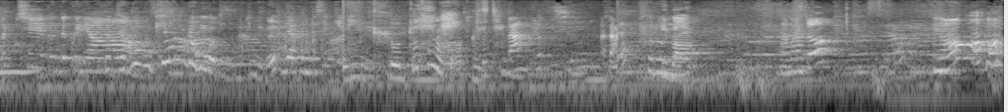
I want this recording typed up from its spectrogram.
그치 근데 그냥 대부분 키우는 경우가 좀 못한데? 그냥 근데 새끼 너 쫓아낼 것 같은데? 나 그렇지. 아, 나 이봐. 안아줘? 너?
